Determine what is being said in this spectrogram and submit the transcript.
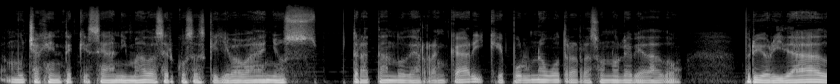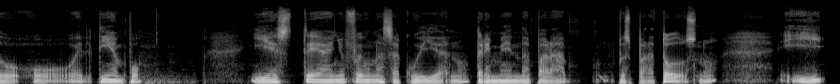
mucha gente que se ha animado a hacer cosas que llevaba años tratando de arrancar y que por una u otra razón no le había dado prioridad o, el tiempo. Y este año fue una sacudida tremenda para, pues para todos. Y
